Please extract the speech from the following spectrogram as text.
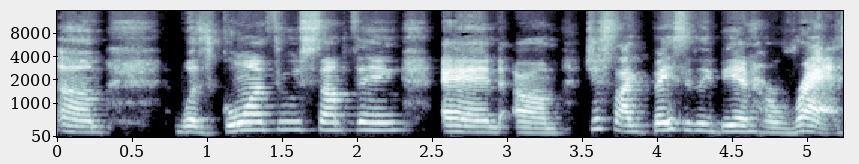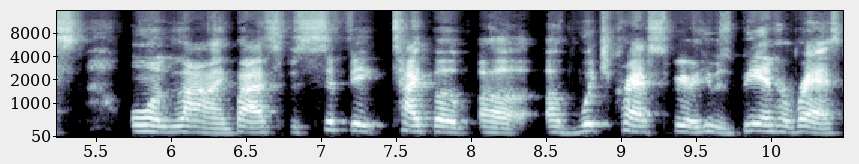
um was going through something and um just like basically being harassed online by a specific type of uh of witchcraft spirit he was being harassed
